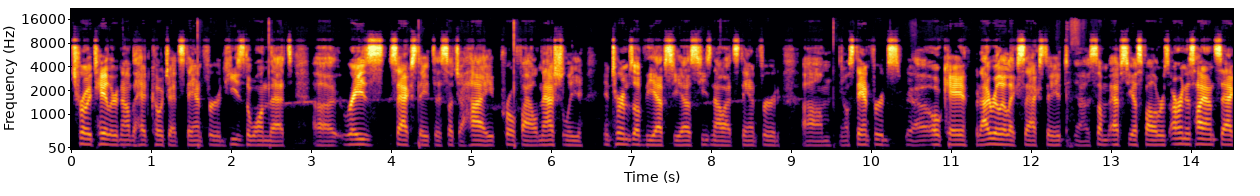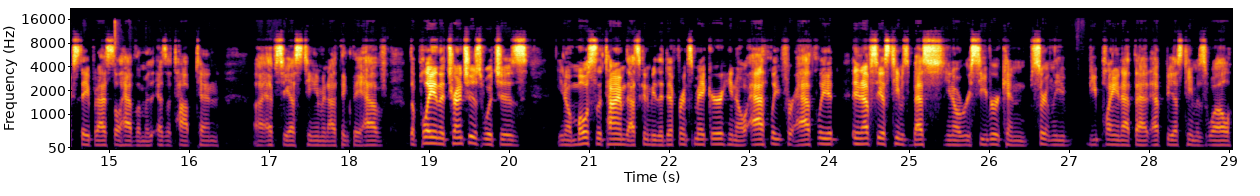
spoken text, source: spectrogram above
Troy Taylor, now the head coach at Stanford, he's the one that uh, raised Sac State to such a high profile nationally in terms of the FCS. He's now at Stanford. Um, you know, Stanford's uh, okay, but I really like Sac State. Uh, some FCS followers aren't as high on Sac State, but I still have them as a top 10 uh, FCS team, and I think they have the play in the trenches, which is you know, most of the time that's going to be the difference maker. You know, athlete for athlete, an FCS team's best, you know, receiver can certainly be playing at that FBS team as well.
